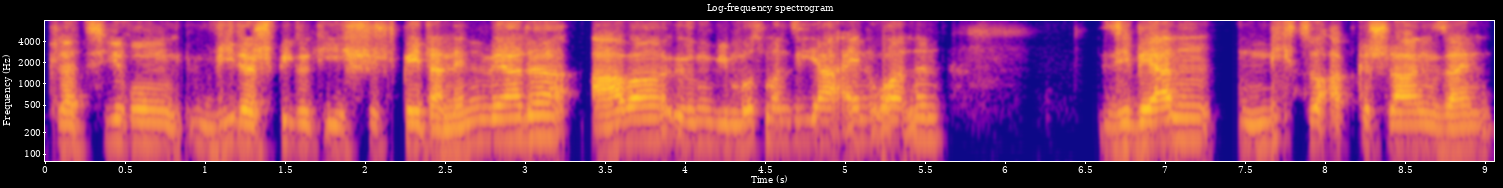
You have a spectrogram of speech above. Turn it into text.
Platzierung widerspiegelt, die ich später nennen werde, aber irgendwie muss man sie ja einordnen. Sie werden nicht so abgeschlagen sein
